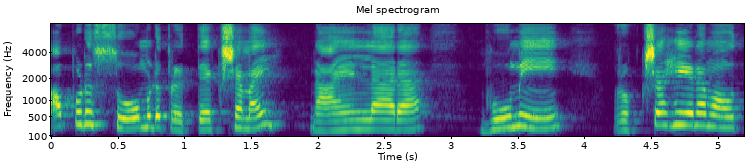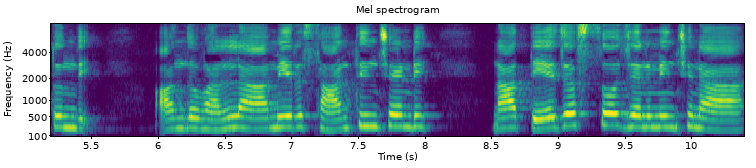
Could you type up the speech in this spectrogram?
అప్పుడు సోముడు ప్రత్యక్షమై నాయన్లారా భూమి వృక్షహీనమవుతుంది. అందువల్ల మీరు శాంతించండి. నా తేజస్తో జన్మించిన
